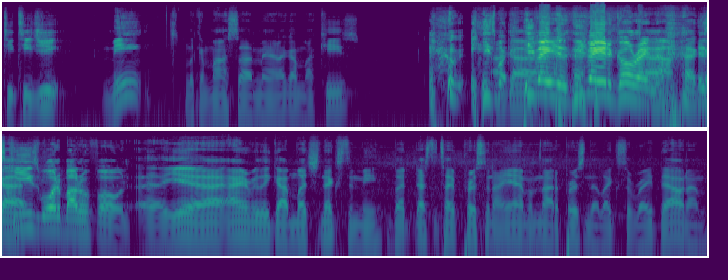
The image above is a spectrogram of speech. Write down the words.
TTG. Me, look at my side, man. I got my keys. he's, got- he's ready to he's ready to go right now. I His got- keys, water bottle, phone. Uh, yeah, I, I ain't really got much next to me, but that's the type of person I am. I'm not a person that likes to write down. I'm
